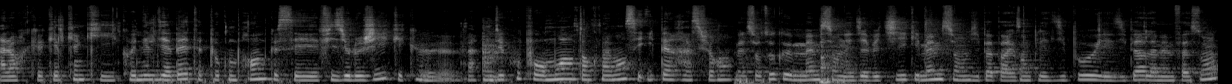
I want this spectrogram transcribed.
alors que quelqu'un qui connaît le diabète, elle peut comprendre que c'est physiologique et que. Mm. du coup, pour moi en tant que maman, c'est hyper rassurant. Ben, surtout que même si on est diabétique et même si on ne vit pas par exemple les hypos et les hyper de la même façon,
